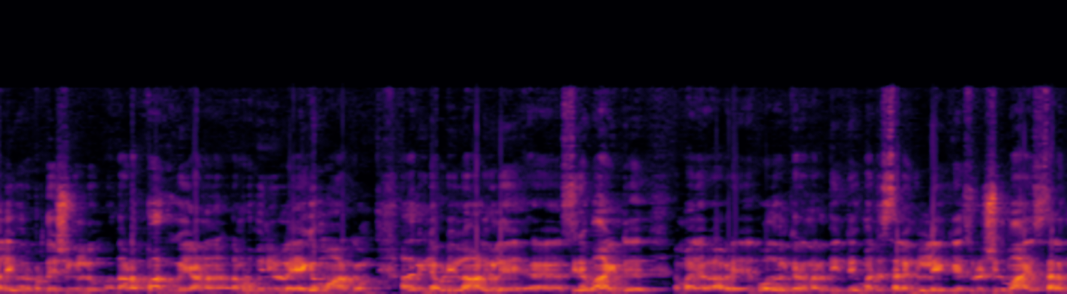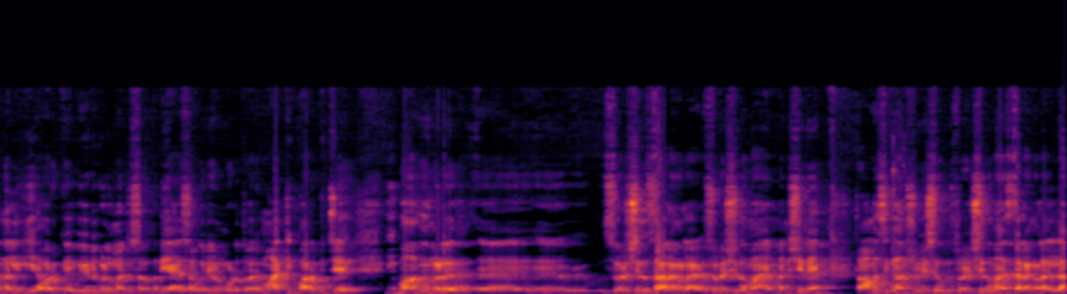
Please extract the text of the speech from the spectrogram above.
മലയോര പ്രദേശങ്ങളിലും നടപ്പാക്കുകയാണ് നമ്മുടെ മുന്നിലുള്ള ഏക മാർഗം. അതല്ലെങ്കിൽ അവിടെയുള്ള ആളുകളെ സ്ഥിരമായിട്ട് അവരെ ബോധവൽക്കരണം നടത്തിയിട്ട് മറ്റ് സ്ഥലങ്ങളിലേക്ക് സുരക്ഷിതമായ സ്ഥലം നൽകി അവർക്ക് വീടുകളും മറ്റ് മതിയായ സൗകര്യങ്ങളും കൊടുത്ത് അവരെ മാറ്റിപ്പാർപ്പിച്ച് ഈ ഭാഗങ്ങൾ സുരക്ഷിത സ്ഥലങ്ങളെ സുരക്ഷിതമായ മനുഷ്യനെ താമസിക്കാൻ സുരക്ഷിത സുരക്ഷിതമായ സ്ഥലങ്ങളല്ല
